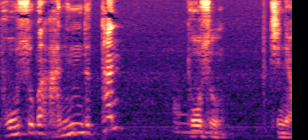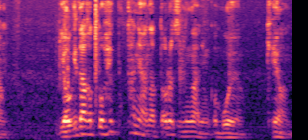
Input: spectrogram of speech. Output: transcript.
보수가 아닌 듯한 어. 보수 진영 여기다가 또 핵폭탄이 하나 떨어지는 거 아닙니까? 뭐예요? 개헌.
